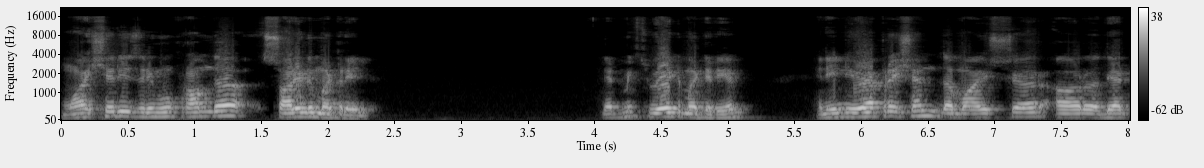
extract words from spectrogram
moisture is removed from the solid material. That means wet material and in evaporation the moisture or that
